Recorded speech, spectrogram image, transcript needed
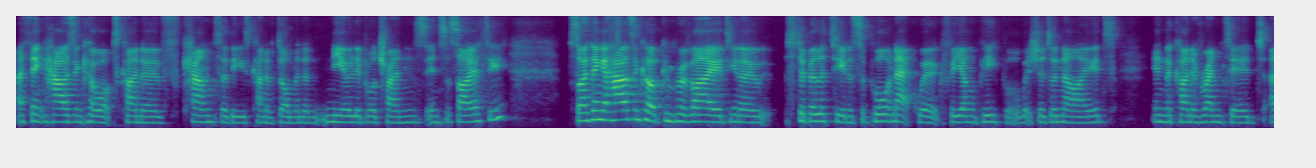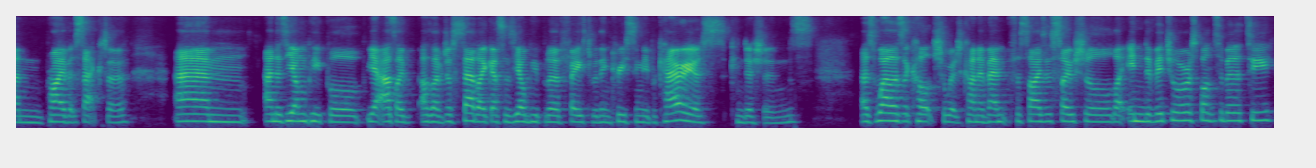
I think housing co-ops kind of counter these kind of dominant neoliberal trends in society. So I think a housing co-op can provide, you know, stability and a support network for young people, which are denied in the kind of rented and private sector. Um, and as young people, yeah, as I as I've just said, I guess as young people are faced with increasingly precarious conditions, as well as a culture which kind of emphasizes social, like individual responsibility,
